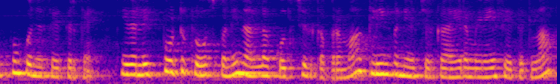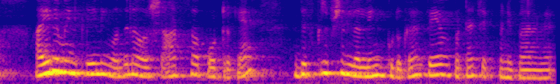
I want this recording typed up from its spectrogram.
உப்பும் கொஞ்சம் சேர்த்துருக்கேன். இதை லிட் போட்டு க்ளோஸ் பண்ணி நல்லா கொதிச்சதுக்கப்புறமா க்ளீன் பண்ணி வச்சுருக்கிற ஐரமீனையும் சேர்த்துக்கலாம். ஐரமீன் க்ளீனிங் வந்து நான் ஒரு ஷார்ட்ஸாக போட்டிருக்கேன். டிஸ்கிரிப்ஷனில் லிங்க் கொடுக்குறேன். தேவைப்பட்டால் செக் பண்ணி பாருங்கள்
